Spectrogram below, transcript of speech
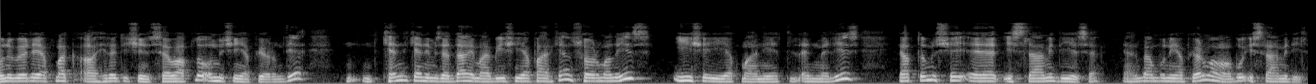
bunu böyle yapmak ahiret için sevaplı onun için yapıyorum diye kendi kendimize daima bir işi yaparken sormalıyız. İyi şeyi yapmaya niyetlenmeliyiz. Yaptığımız şey eğer İslami değilse, yani ben bunu yapıyorum ama bu İslami değil.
